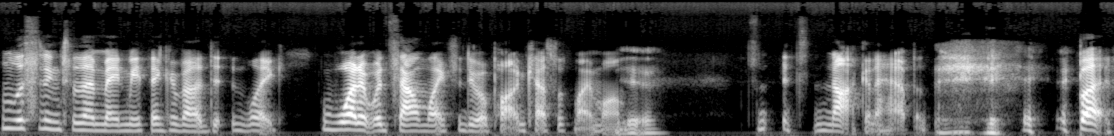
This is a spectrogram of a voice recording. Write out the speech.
Listening to them made me think about like what it would sound like to do a podcast with my mom. Yeah. It's, not going to happen. But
